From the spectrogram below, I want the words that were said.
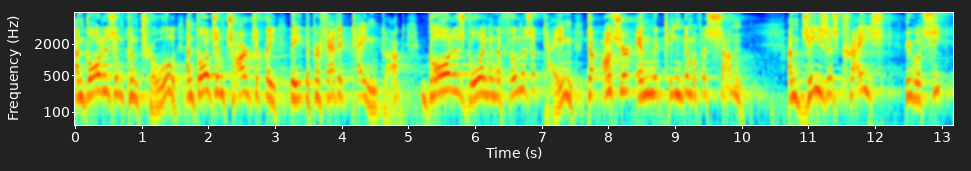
and God is in control and God's in charge of the, the, the, prophetic time clock, God is going in the fullness of time to usher in the kingdom of His Son. And Jesus Christ, who will seat,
